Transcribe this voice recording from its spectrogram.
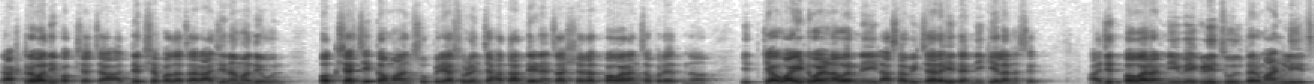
राष्ट्रवादी पक्षाच्या अध्यक्षपदाचा राजीनामा देऊन पक्षाची कमान सुप्रिया सुळेंच्या हातात देण्याचा शरद पवारांचा प्रयत्न इतक्या वाईट वळणावर नेईल असा विचारही त्यांनी केला नसेल. अजित पवारांनी वेगळी चूल तर मांडलीच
